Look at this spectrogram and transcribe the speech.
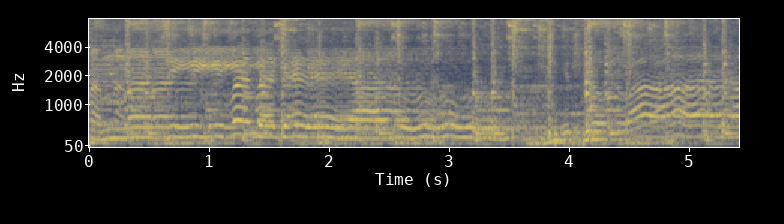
ನನ್ನ ಜೀವದ ಗೆಳೆಯಾರು ಇದ್ರು ಬಾಯಾಗ.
